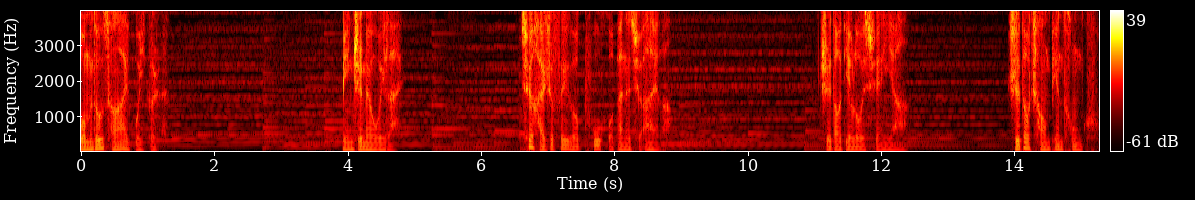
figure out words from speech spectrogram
我们都曾爱过一个人，明知没有未来，却还是飞蛾扑火般的去爱了，直到跌落悬崖，直到尝遍痛苦，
